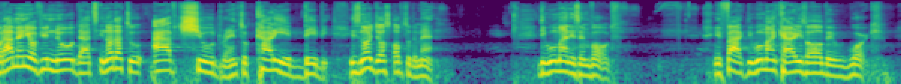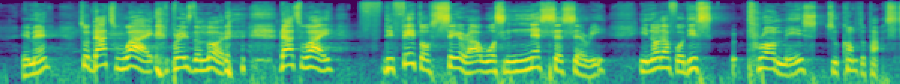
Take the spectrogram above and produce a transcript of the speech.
But how many of you know that in order to have children, to carry a baby, it's not just up to the man? The woman is involved. In fact, the woman carries all the work. Amen? So that's why, praise the Lord, that's why the faith of Sarah was necessary in order for this promise to come to pass.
